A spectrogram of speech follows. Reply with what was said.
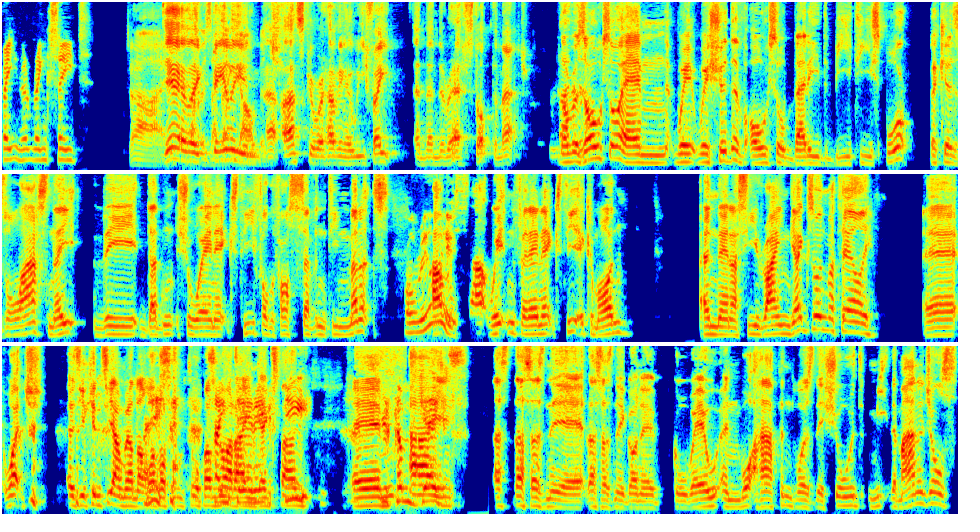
fighting at ringside. Aye, Yeah, like was a bit Bayley and garbage. Asuka were having a wee fight, and then the ref stopped the match. There was also um we, we should have also buried BT Sport because last night they didn't show NXT for the first 17 minutes. Oh, really? I was sat waiting for NXT to come on, and then I see Ryan Giggs on my telly, uh, which, as you can see, I'm wearing a Liverpool top. I'm not a Ryan Giggs fan. NXT. Here Um, comes aye, Giggs. this this isn't uh, this isn't going to go well. And what happened was they showed Meet the Managers,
